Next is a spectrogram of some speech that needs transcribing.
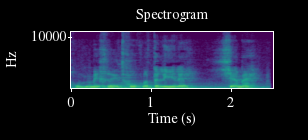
ผมไม่เคยถูกลอตเตอรี่เลย เชื่อไหม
